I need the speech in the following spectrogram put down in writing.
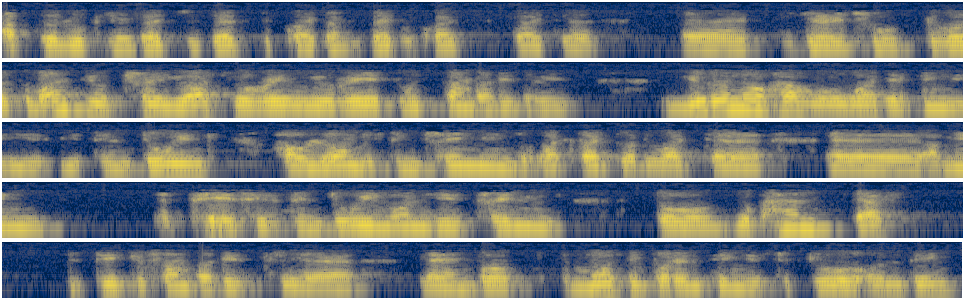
Absolutely. That's, that's quite, that's quite, quite, uh, uh, very true. Because once you train, you have to you race with somebody's race. You don't know how, what it's been, it's been doing, how long it's been training, what, what, what, what, uh, uh, I mean, the pace he's been doing on his training. So you can't just to somebody's, uh, land. But the most important thing is to do your own thing.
